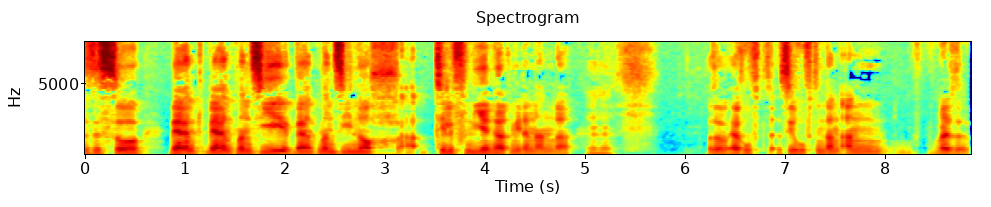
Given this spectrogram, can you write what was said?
das ist so, während, während man sie, während man sie noch telefonieren hört miteinander. Mhm. Also er ruft, sie ruft ihn dann an, weil, sie,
